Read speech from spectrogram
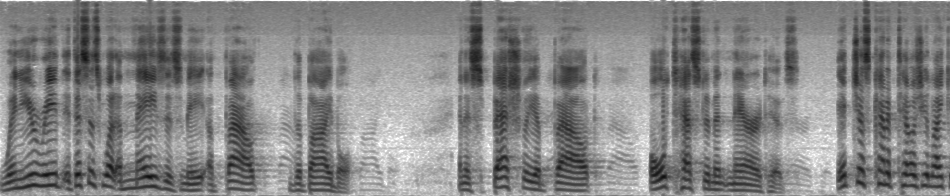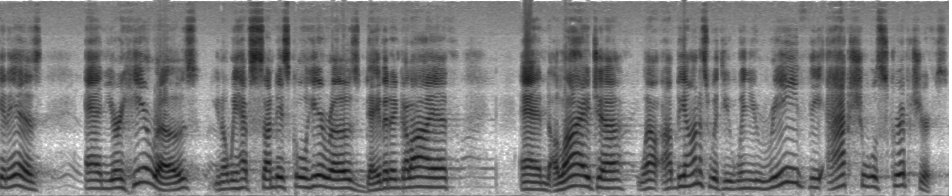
When you read, this is what amazes me about the Bible, and especially about Old Testament narratives. It just kind of tells you like it is, and your heroes, you know, we have Sunday school heroes, David and Goliath, and Elijah. Well, I'll be honest with you, when you read the actual scriptures,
